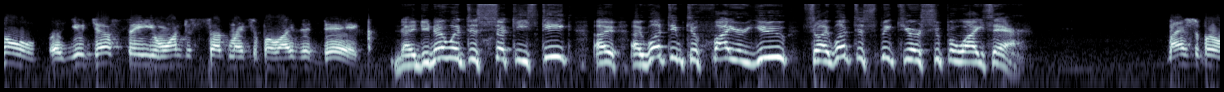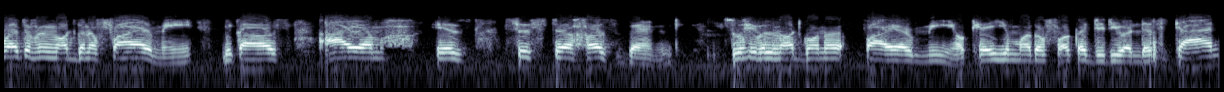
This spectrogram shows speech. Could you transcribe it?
No, uh, you just say you want to suck my supervisor dick. I do not want to suck his dick. I, I want him to fire you, so I want to speak to your supervisor. My supervisor will not gonna fire me because I am his sister husband. So he will not gonna fire me, okay, you motherfucker? Did you understand?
